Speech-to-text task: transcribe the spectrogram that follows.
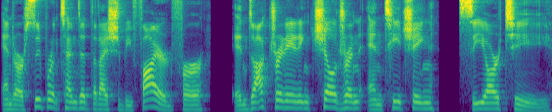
and our superintendent that I should be fired for indoctrinating children and teaching CRT.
